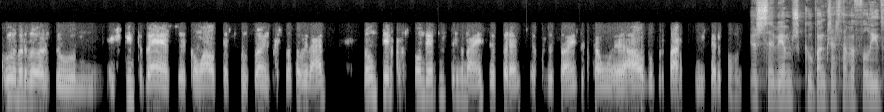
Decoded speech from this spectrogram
colaboradores do extinto BES com altas funções de responsabilidade vão ter que responder nos tribunais perante acusações que são uh, alvo por parte do Ministério Público. Hoje sabemos que o banco já estava falido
